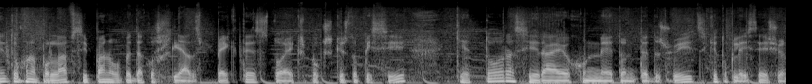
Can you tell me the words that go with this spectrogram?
Παιχνίδι το έχουν απολαύσει πάνω από 500.000 παίκτες στο Xbox και στο PC και τώρα σειρά έχουν το Nintendo Switch και το PlayStation.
